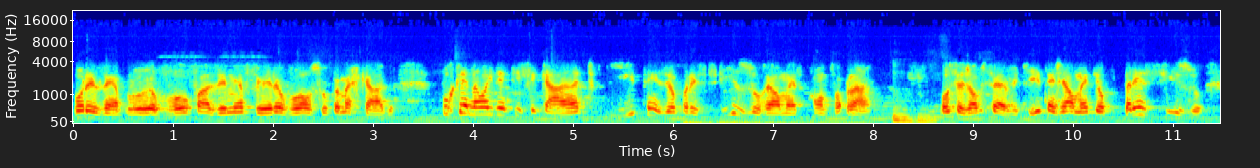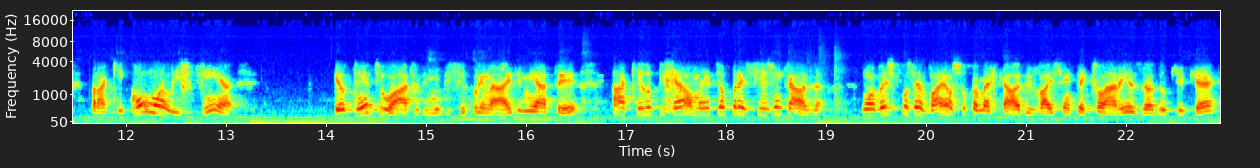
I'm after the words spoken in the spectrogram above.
por exemplo, eu vou fazer minha feira, eu vou ao supermercado. Por que não identificar antes que itens eu preciso realmente comprar? Uhum. Ou seja, observe que itens realmente eu preciso, para que com uma listinha eu tente o ato de me disciplinar e de me ater àquilo que realmente eu preciso em casa. Uma vez que você vai ao supermercado e vai sem ter clareza do que quer,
